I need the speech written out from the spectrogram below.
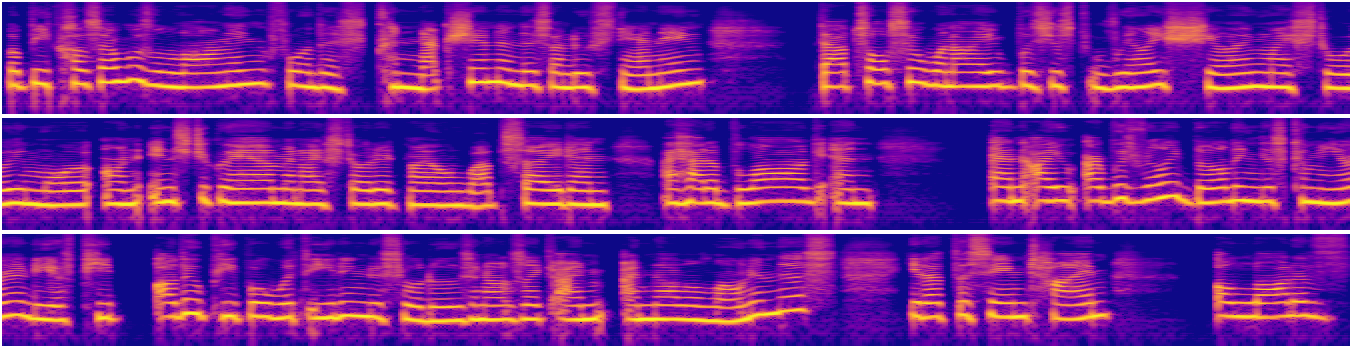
but because I was longing for this connection and this understanding, that's also when I was just really sharing my story more on Instagram and I started my own website and I had a blog and and I, I was really building this community of pe- other people with eating disorders. And i was like i'm i'm not alone in this. Yet at the same time a lot of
